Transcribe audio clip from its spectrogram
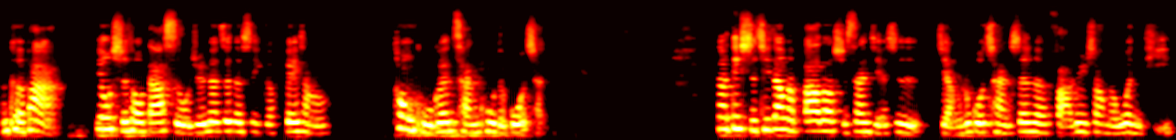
很可怕。用石头打死，我觉得那真的是一个非常痛苦跟残酷的过程。那第十七章的八到十三节是讲，如果产生了法律上的问题，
